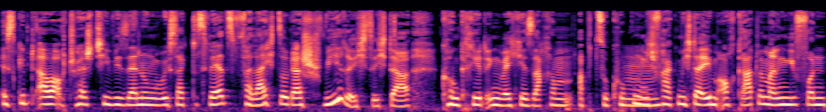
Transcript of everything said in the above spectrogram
Es gibt aber auch Trash-TV-Sendungen, wo ich sage, das wäre jetzt vielleicht sogar schwierig, sich da konkret irgendwelche Sachen abzugucken. Mhm. Ich frage mich da eben auch gerade, wenn man irgendwie von,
